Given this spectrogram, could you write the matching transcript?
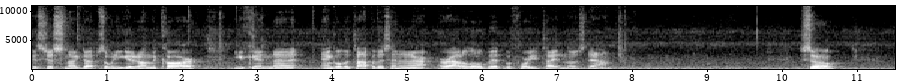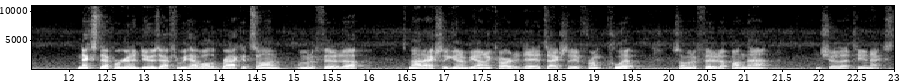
it's just snugged up. So when you get it on the car, you can uh, angle the top of this in and or out a little bit before you tighten those down. So next step we're going to do is after we have all the brackets on, I'm going to fit it up. It's not actually going to be on a car today, it's actually a front clip. So I'm going to fit it up on that and show that to you next.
